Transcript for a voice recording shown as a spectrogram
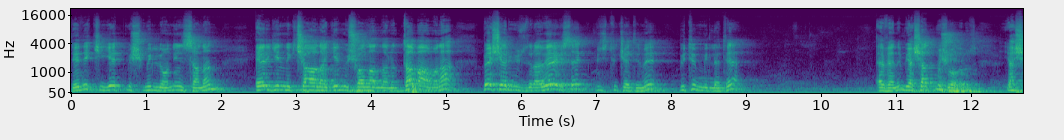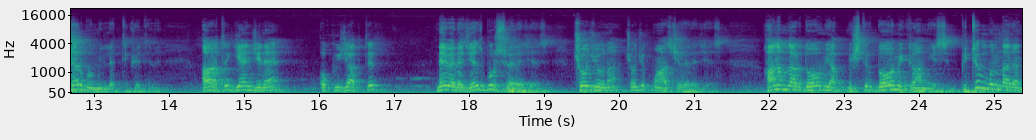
dedik ki 70 milyon insanın erginlik çağına girmiş olanların tamamına beşer yüz lira verirsek biz tüketimi bütün millete efendim yaşatmış oluruz. Yaşar bu millet tüketimi. Artı gencine okuyacaktır. Ne vereceğiz? Burs vereceğiz. Çocuğuna çocuk maaşı vereceğiz. Hanımlar doğum yapmıştır. Doğum ikramiyesi. Bütün bunların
